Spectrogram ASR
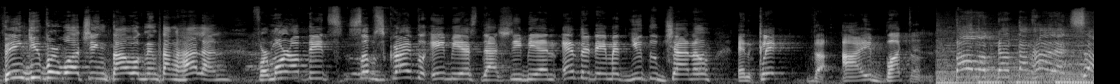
Thank you for watching Tawag ng Tanghalan. For more updates, subscribe to ABS-CBN Entertainment YouTube channel and click the I button. Tawag ng tanghalan sa!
